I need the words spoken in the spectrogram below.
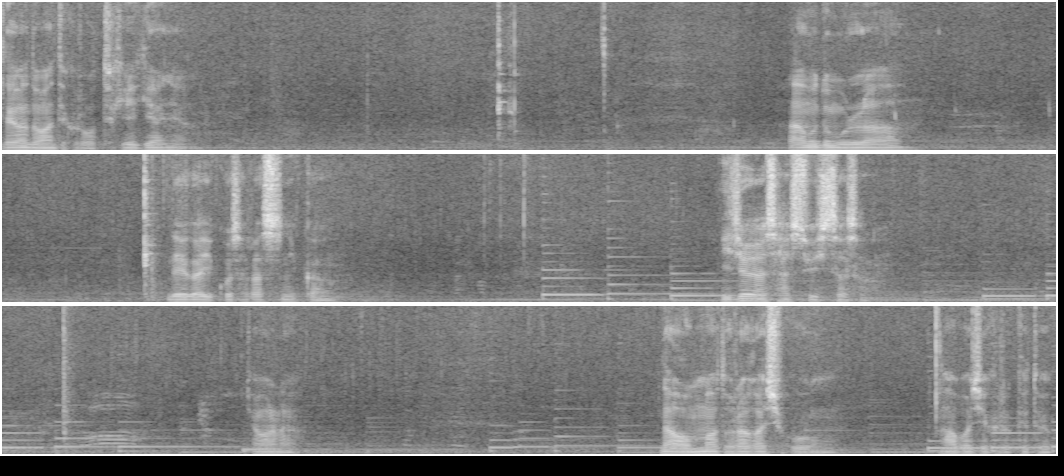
내가 너한테 그걸 어떻게 얘기하냐? 아무도 몰라. 내가 잊고 살았으니까. 잊어야 살 수 있어서. 정한아. 나 엄마 돌아가시고 아버지 그렇게 되고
